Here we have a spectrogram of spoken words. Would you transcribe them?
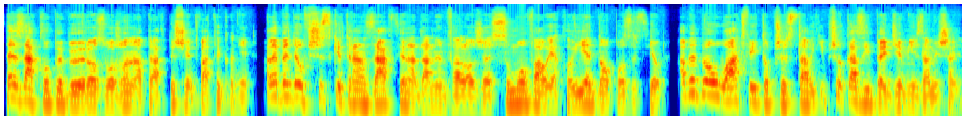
te zakupy były rozłożone na praktycznie dwa tygodnie, ale będą wszystkie transakcje na danym walorze sumujące sumował jako jedną pozycję, aby było łatwiej to przedstawić i przy okazji będzie mniej zamieszania.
